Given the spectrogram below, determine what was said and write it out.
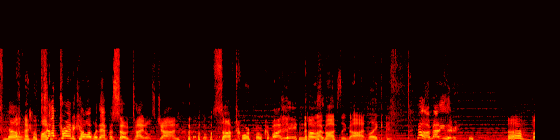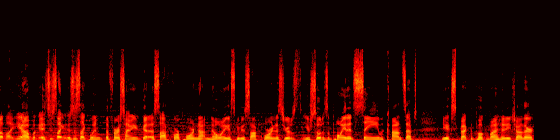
No, want- Stop trying to come up with episode titles, John. Soft core Pokemon game. no, I'm honestly not. Like, no, I'm not either. Uh, but like you know, but it's just like it's just like when the first time you get a softcore porn, not knowing it's gonna be a softcore, and it's you're you're so disappointed. Same concept. You expect the Pokemon to hit each other.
